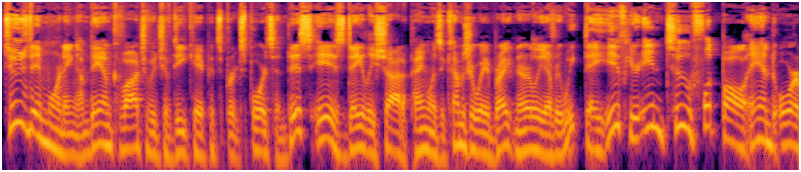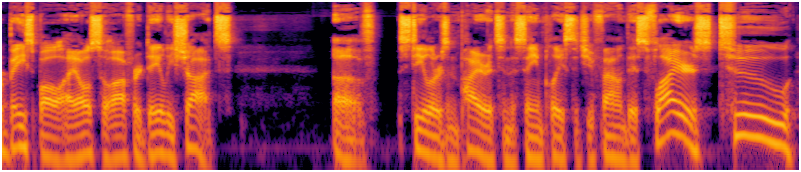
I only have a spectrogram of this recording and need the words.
Tuesday morning, I'm Dejan Kovacevic of DK Pittsburgh Sports, and this is Daily Shot of Penguins. It comes your way bright and early every weekday. If you're into football and or baseball, I also offer daily shots of Steelers and Pirates in the same place that you found this. Flyers two,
